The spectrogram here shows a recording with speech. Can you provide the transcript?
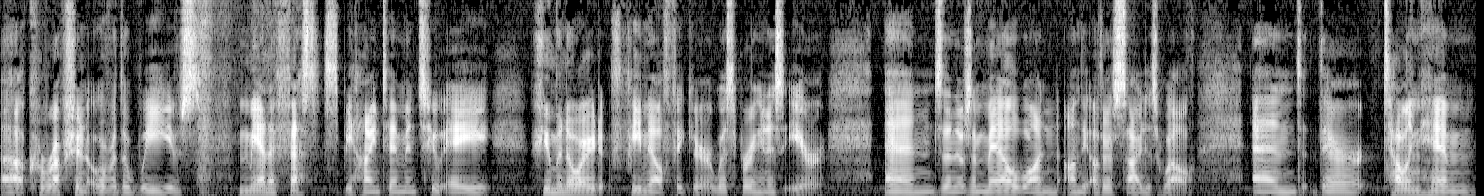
uh, corruption over the weaves manifests behind him into a humanoid female figure whispering in his ear. And then there's a male one on the other side as well. And they're telling him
